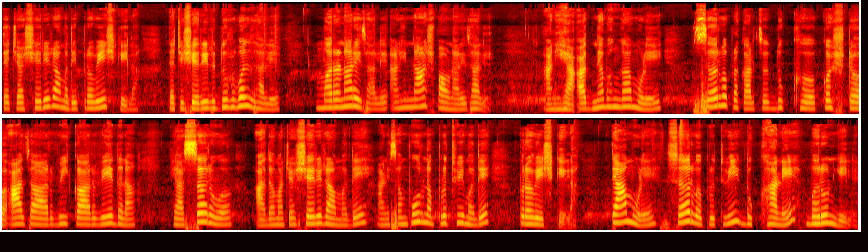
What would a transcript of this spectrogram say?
त्याच्या शरीरामध्ये प्रवेश केला. त्याचे शरीर दुर्बल झाले मरणारे झाले आणि नाश पावणारे झाले. आणि ह्या आज्ञाभंगामुळे सर्व प्रकारचं दुःख कष्ट आजार विकार वेदना ह्या सर्व आदमाच्या शरीरामध्ये आणि संपूर्ण पृथ्वीमध्ये प्रवेश केला. त्यामुळे सर्व पृथ्वी दुःखाने भरून गेले.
